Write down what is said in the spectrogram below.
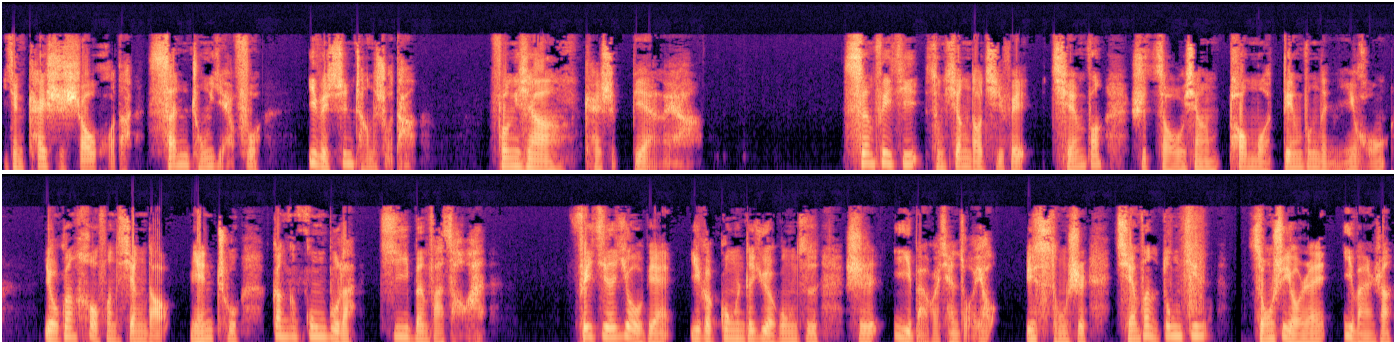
已经开始烧火的三重野夫，意味深长的说道：“风向开始变了呀。”三飞机从香岛起飞，前方是走向泡沫巅峰的霓虹。有关后方的香岛，年初刚刚公布了基本法草案。飞机的右边，一个工人的月工资是一百块钱左右。与此同时，前方的东京，总是有人一晚上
